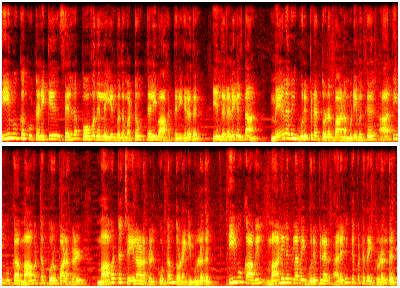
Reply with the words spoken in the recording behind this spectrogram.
திமுக கூட்டணிக்கு செல்ல போவதில்லை என்பது மட்டும் தெளிவாக தெரிகிறது. இந்த நிலையில்தான் மேலவை உறுப்பினர் தொடர்பான முடிவுக்கு அதிமுக மாவட்ட பொறுப்பாளர்கள் மாவட்ட செயலாளர்கள் கூட்டம் தொடங்கியுள்ளது. திமுகவில் மாநிலங்களவை உறுப்பினர் அறிவிக்கப்பட்டதை தொடர்ந்து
